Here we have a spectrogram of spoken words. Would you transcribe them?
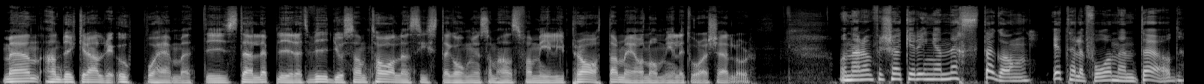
Men han dyker aldrig upp på hemmet. Istället blir ett videosamtal den sista gången som hans familj pratar med honom enligt våra källor. Och när de försöker ringa nästa gång är telefonen död.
